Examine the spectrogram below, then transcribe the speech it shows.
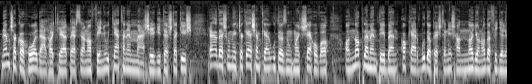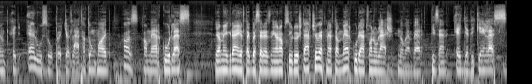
Nem csak a hold állhatja el persze a napfény útját, hanem más égitestek is. Ráadásul még csak el sem kell utaznunk majd sehova. A naplementében, akár Budapesten is, ha nagyon odafigyelünk, egy elúszó pöttyöt láthatunk majd. Az a Merkur lesz. Ja, még ráértek beszerezni a napszűrős távcsövet, mert a Merkur átvonulás november 11-én lesz.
